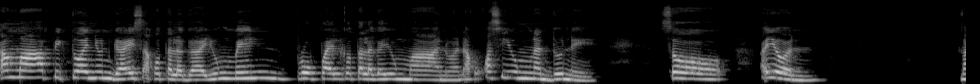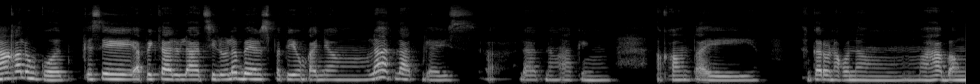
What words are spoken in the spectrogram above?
ang maapektuhan yun guys, ako talaga. Yung main profile ko talaga yung maanuhan. Ako kasi yung nandun eh. So, ayun. Nakakalungkot kasi apektado lahat si Lola Bells, pati yung kanyang lahat-lahat guys. Ah, lahat ng aking account ay nagkaroon ako ng mahabang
